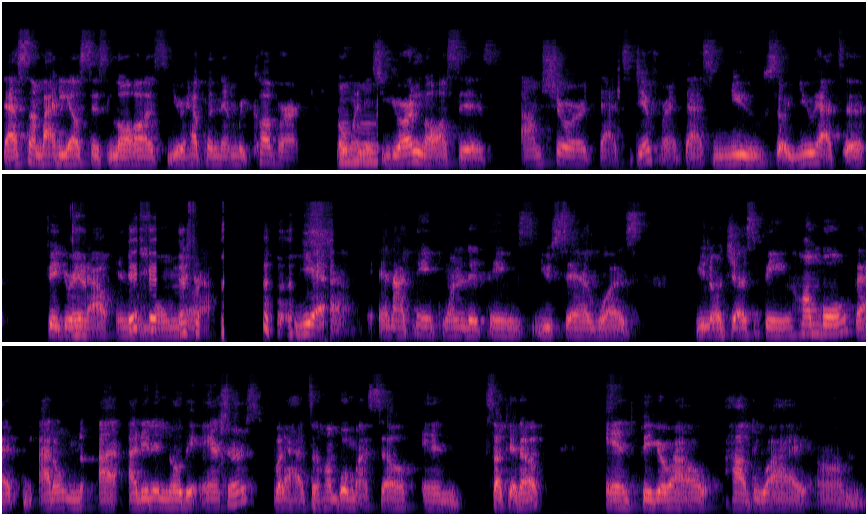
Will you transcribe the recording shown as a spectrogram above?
that's somebody else's loss. You're helping them recover. But mm-hmm. when it's your losses, I'm sure that's different. That's new. So you had to figure yeah. it out in the moment yeah. And I think one of the things you said was, you know, just being humble that I don't, I, I didn't know the answers, but I had to humble myself and suck it up and figure out how do I um,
